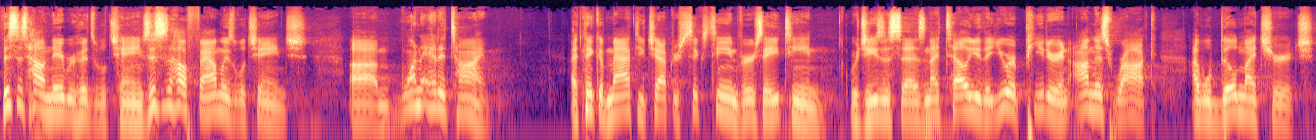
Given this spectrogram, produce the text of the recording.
This is how neighborhoods will change. This is how families will change, um, one at a time. I think of Matthew chapter 16, verse 18 where Jesus says, And I tell you that you are Peter, and on this rock I will build my church,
